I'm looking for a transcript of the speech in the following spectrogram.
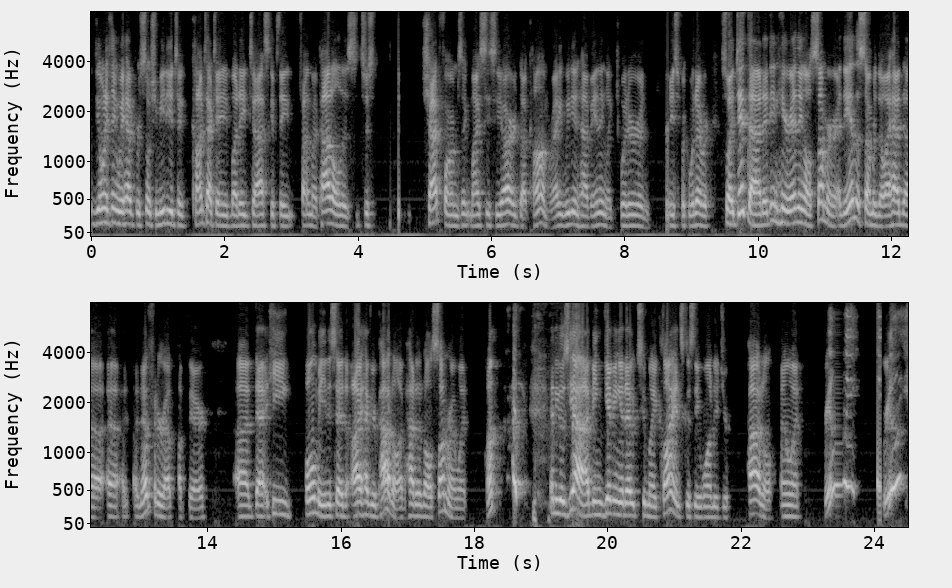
the only thing we had for social media to contact anybody to ask if they found my paddle is just chat forums like myccr.com. Right? We didn't have anything like Twitter and Facebook, whatever. So I did that. I didn't hear anything all summer. At the end of the summer, though, I had uh, a, an outfitter up up there uh, that he phoned me and he said, "I have your paddle. I've had it all summer." I went, "Huh?" and he goes, "Yeah, I've been giving it out to my clients because they wanted your paddle." And I went, "Really? Really?"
